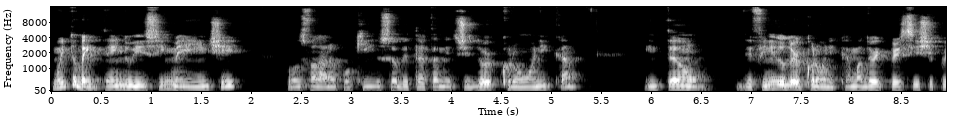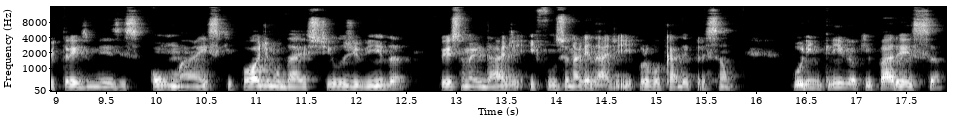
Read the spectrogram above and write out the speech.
Muito bem, tendo isso em mente, vamos falar um pouquinho sobre tratamento de dor crônica. Então, definindo dor crônica, é uma dor que persiste por três meses ou mais, que pode mudar estilos de vida, personalidade e funcionalidade e provocar depressão. Por incrível que pareça,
